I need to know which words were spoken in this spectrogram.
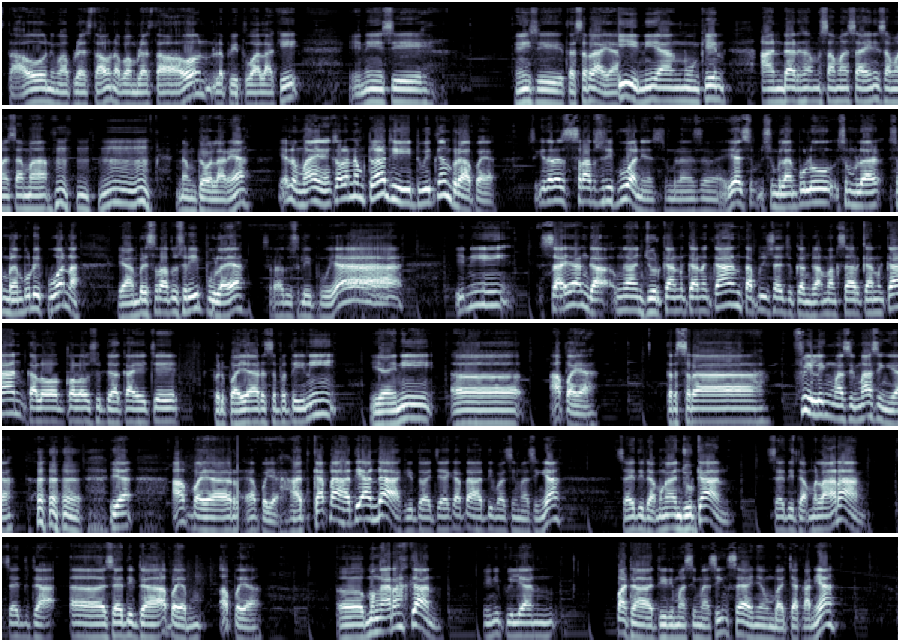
tahun, 15 tahun, 18 tahun, lebih tua lagi. Ini sih ini sih terserah ya. Ini yang mungkin Anda sama-sama saya ini sama-sama 6 dolar ya. Ya lumayan ya. Kalau 6 dolar di duit kan berapa ya? Sekitar 100 ribuan ya. 9, ya 90 90 ribuan lah. Ya hampir 100 ribu lah ya. 100 ribu ya. Ini saya nggak menganjurkan kan tapi saya juga nggak maksakan kan kalau kalau sudah KEC berbayar seperti ini, ya ini eh, apa ya? Terserah feeling masing-masing ya. ya, apa ya? Apa ya? Kata hati Anda gitu aja kata hati masing-masing ya. Saya tidak menganjurkan, saya tidak melarang, saya tidak uh, saya tidak apa ya? Apa ya? Uh, mengarahkan. Ini pilihan pada diri masing-masing, saya hanya membacakan ya.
